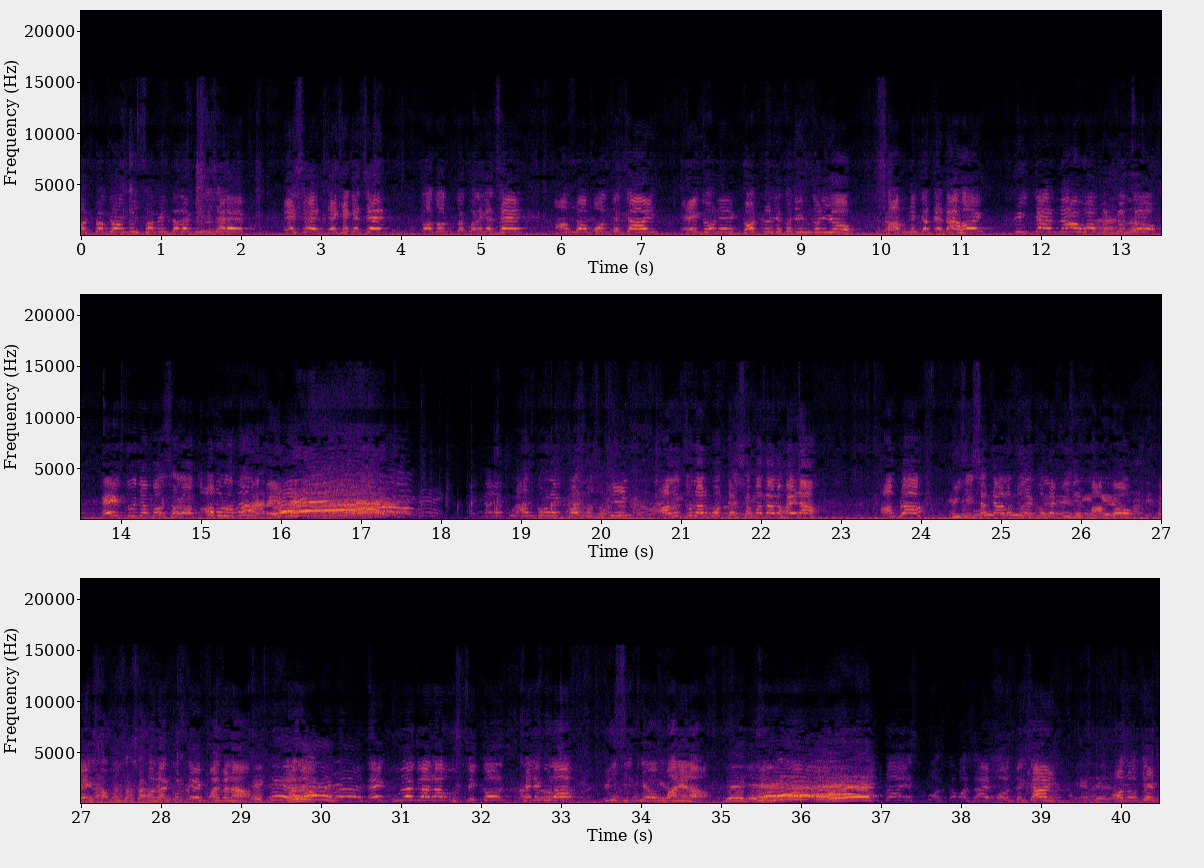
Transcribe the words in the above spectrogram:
চট্টগ্রাম বিশ্ববিদ্যালয়ের বিধি সাহেব এসে দেখে গেছেন, তদন্ত করে গেছেন। আমরা বলতে চাই, এই ধরনের ঘটনা যত নিন্দনীয় সামনে যাতে না হয়, বিচার না হওয়া পর্যন্ত এই দুই নম্বর সড়ক অবরুদ্ধ থাকবে এখানে আন্দোলনের কর্মসূচি আলোচনার মধ্যে সমাধান হয় না। আমরা বিজির সাথে আলোচনা করলে বিজির পাত্র এই সমস্যা সমাধান করতে পারবে না। এই কুলেগারা উশৃঙ্খল ছেলেগুলা বিসি কেউ মানে না।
